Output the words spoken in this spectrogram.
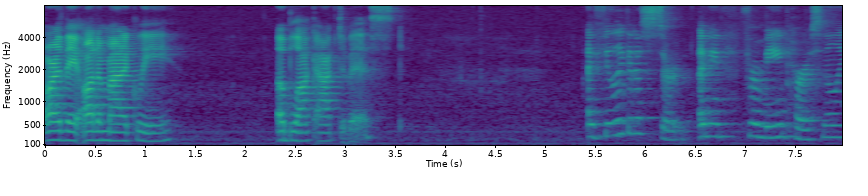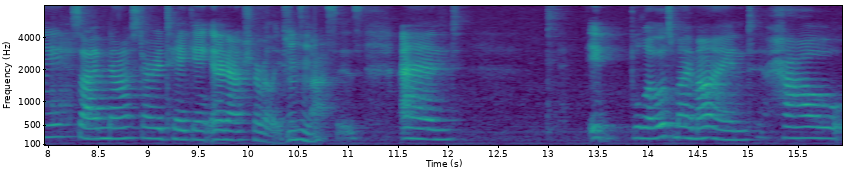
are they automatically a black activist? I feel like at a certain, I mean, for me personally, so I've now started taking international relations Mhm. classes, and it blows my mind how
